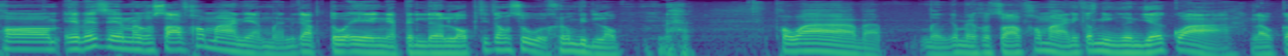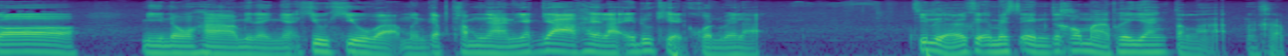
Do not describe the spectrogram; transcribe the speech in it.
พอ MSN Microsoft เข้ามาเนี่ยเหมือนกับตัวเองเนี่ยเป็นเรือรบที่ต้องสู้กับเครื่องบินรบนะ เพราะว่าแบบเหมือนกับ Microsoft เข้ามานี่ก็มีเงินเยอะกว่า แล้วก็มีโน้ตฮาวมีอะไรเงี้ย QQ อะเหมือนกับทำงานยากๆ ให้ละ educate คนไว้ละ ที่เหลือก็คือ MSN ก็เข้ามาเพื่อแย่งตลาดนะครับ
